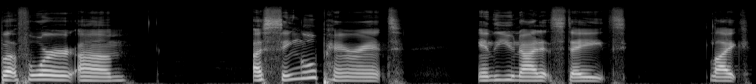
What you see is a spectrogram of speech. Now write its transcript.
But for um, a single parent in the United States, like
